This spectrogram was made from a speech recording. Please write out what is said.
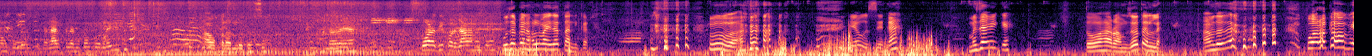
કંકુ લેવું છે. તો લાલ કલરનું કંકુ લઈ લીધું. આવો કલર લીધો છે. હવે કોળ દીકોળ જવાનું છે. પૂજાબેન હલવાઈ જતા નીકળ એવું છે કા? મજા આવી કે? તો હારો આમ જો તો લે. આમ જો. પોરો ખાવા બે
